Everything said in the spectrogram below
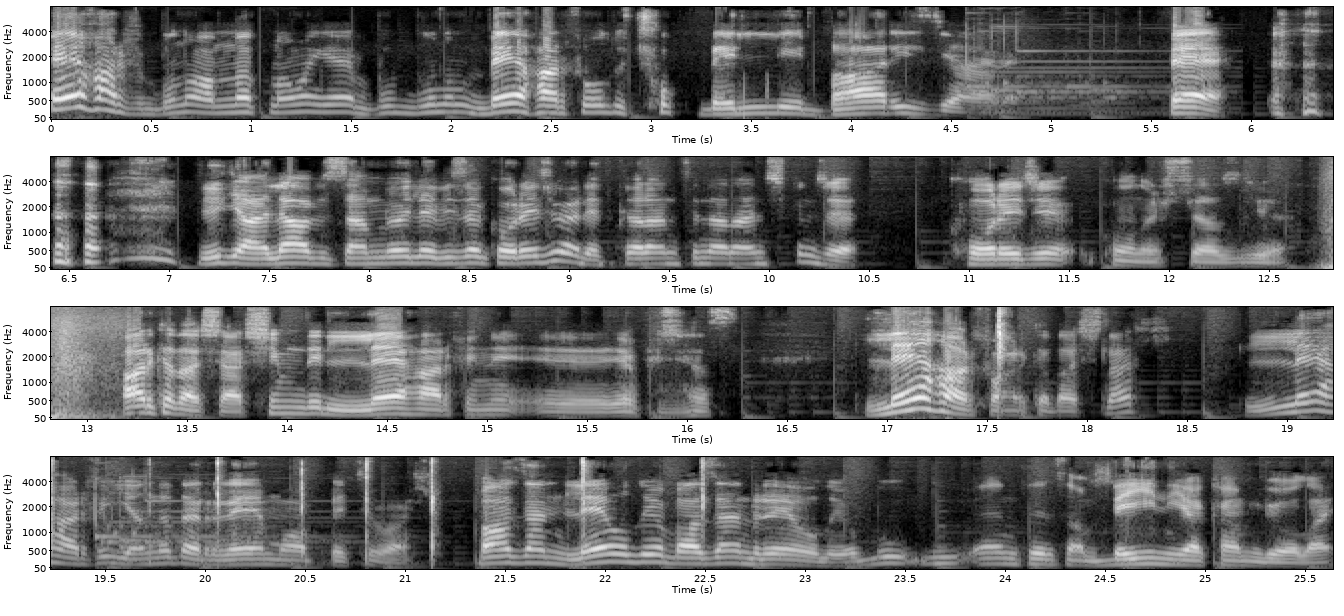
B harfi bunu anlatmama gerek bu bunun B harfi olduğu çok belli bariz yani. B. Diyor ki Ali abi sen böyle bize Korece öğret karantinadan çıkınca Korece konuşacağız diyor. Arkadaşlar şimdi L harfini e, yapacağız. L harfi arkadaşlar. L harfi yanında da R muhabbeti var. Bazen L oluyor bazen R oluyor. Bu, bu enteresan. Beyin yakan bir olay.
